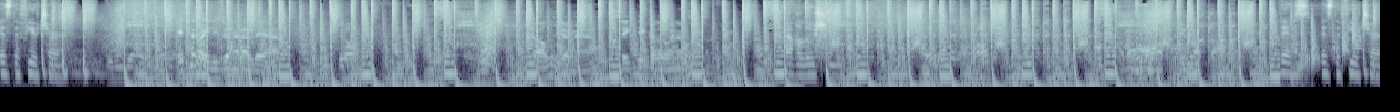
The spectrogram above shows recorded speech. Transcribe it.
Is the future. Geçer o illüzyon herhalde ya. Biraz ya almayacağım ya. Sektiği kadar oynarız onları. Evolution. Adam bir de master 20. This is the future.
